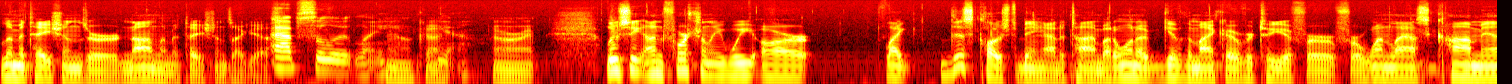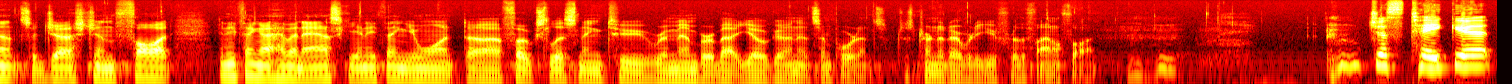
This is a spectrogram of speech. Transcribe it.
limitations or non-limitations, I guess. Absolutely. Okay. Yeah. All right. Lucy, unfortunately, we are like this close to being out of time, but I want to give the mic over to you for, for one last comment, suggestion, thought, anything I haven't asked you, anything you want uh, folks listening to remember about yoga and its importance. Just turn it over to you for the final thought. just take it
